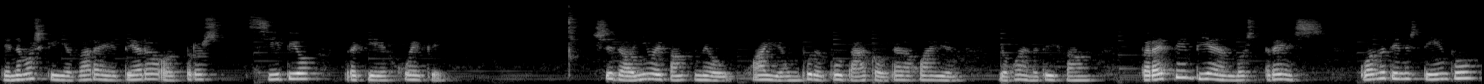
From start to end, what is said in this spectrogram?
tenemos que llevar el perro a otro sitio para que juegue. 是的，因为房子没有花园，我们不得不把狗带到花园有花园的地方。Parecen bien los tres. Cuando tienes tiempo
